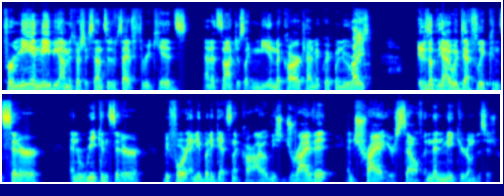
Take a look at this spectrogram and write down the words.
For me, and maybe I'm especially sensitive because I have three kids, and it's not just like me in the car trying to make quick maneuvers. Right. It is something I would definitely consider and reconsider before anybody gets in the car. I would at least drive it and try it yourself, and then make your own decision.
